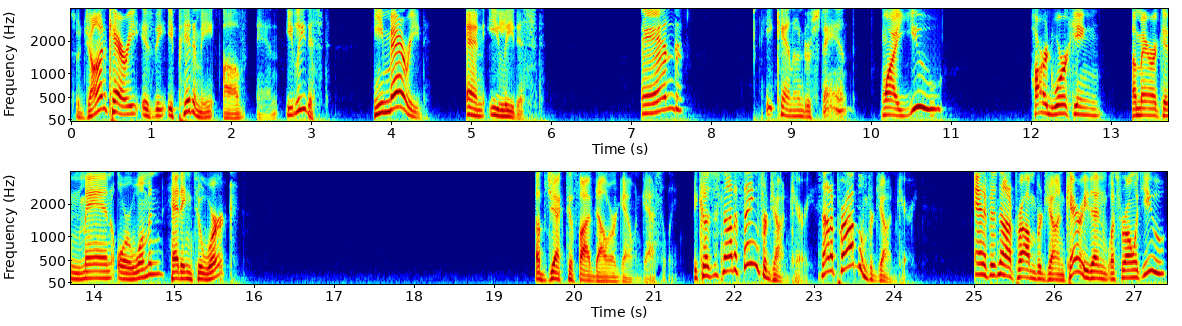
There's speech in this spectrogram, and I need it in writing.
So John Kerry is the epitome of an elitist. He married an elitist. And he can't understand why you, hardworking American man or woman heading to work object to $5 a gallon gasoline because it's not a thing for John Kerry. It's not a problem for John Kerry. And if it's not a problem for John Kerry, then what's wrong with you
